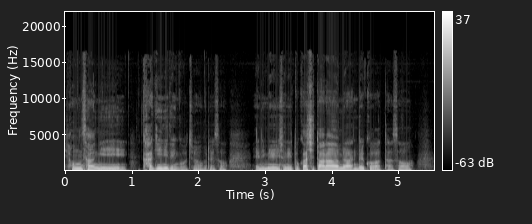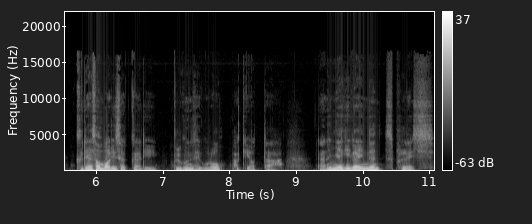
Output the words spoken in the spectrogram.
형상이 각인이 된 거죠. 그래서 애니메이션이 똑같이 따라하면 안 될 것 같아서 그래서 머리 색깔이 붉은색으로 바뀌었다. 라는 얘기가 있는 Splash.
